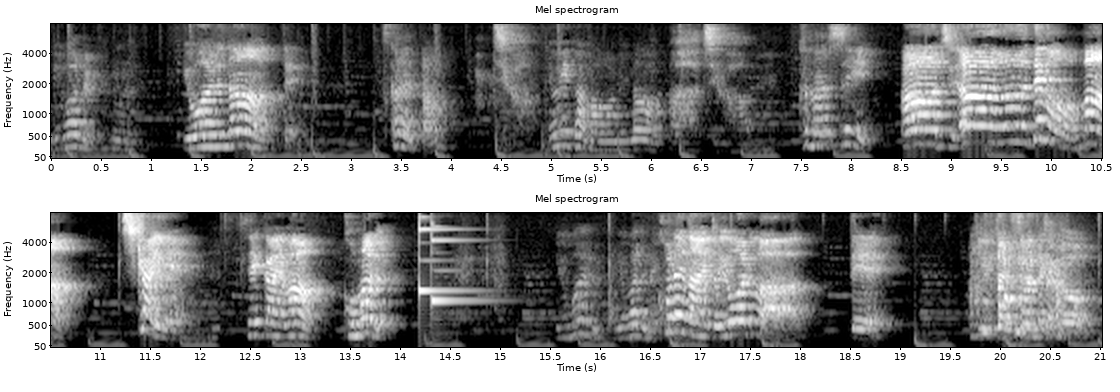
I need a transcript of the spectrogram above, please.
弱る？ぁ、うん、弱るなぁって。疲れた？違う。酔いが回るな。あー違う。悲しい。あーちあーうんでもまあ近いね。正解は困る。弱る？弱るね。来れないと弱るわって言ったりするんだけど。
